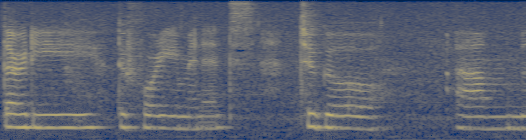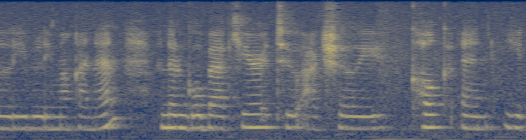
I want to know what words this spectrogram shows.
30 to 40 minutes to go um, beli beli makanan and then go back here to actually cook and eat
